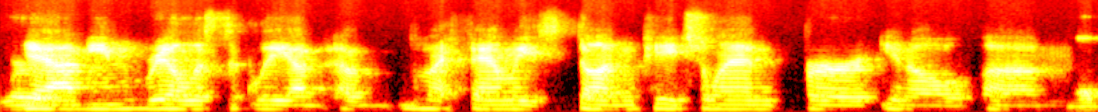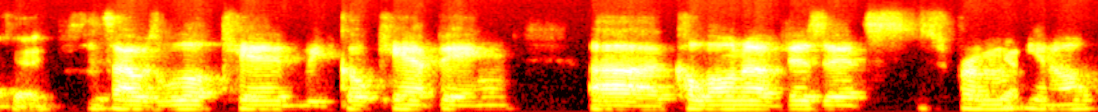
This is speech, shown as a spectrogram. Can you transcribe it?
where, yeah, I mean, realistically, I've, I've, my family's done Peachland for you know, um, okay, since I was a little kid. We'd go camping. Uh, Kelowna visits from yeah. you know,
